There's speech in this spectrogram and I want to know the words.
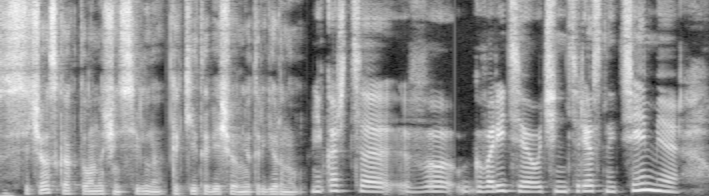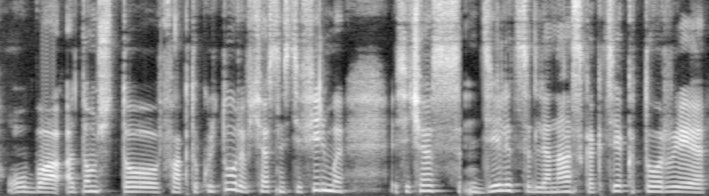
сейчас как-то он очень сильно какие-то вещи во мне триггернул. Мне кажется, вы говорите о очень интересной теме оба о том, что факты культуры, в частности фильмы, сейчас делятся для нас как те, которые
